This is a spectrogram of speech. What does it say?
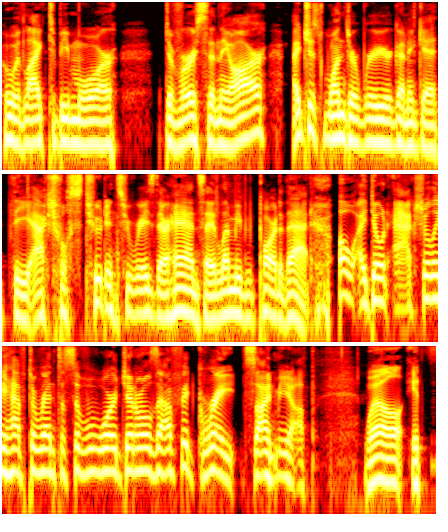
who would like to be more diverse than they are. I just wonder where you're going to get the actual students who raise their hand say, "Let me be part of that." Oh, I don't actually have to rent a Civil War general's outfit. Great, sign me up. Well, it's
